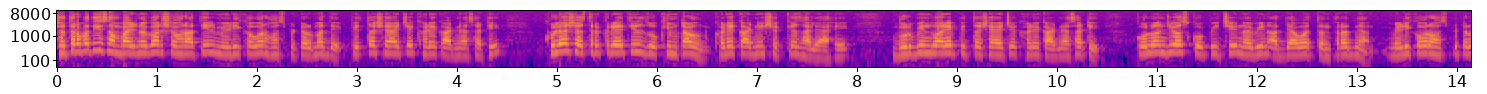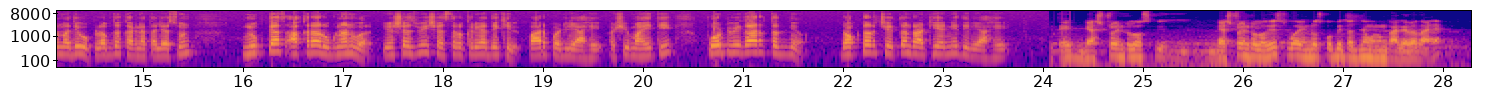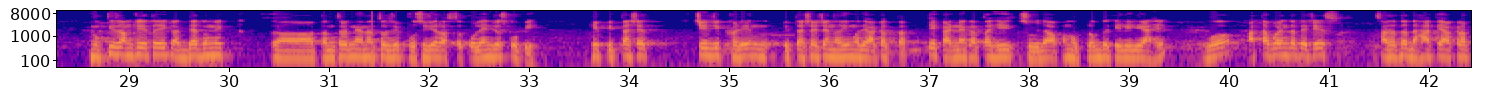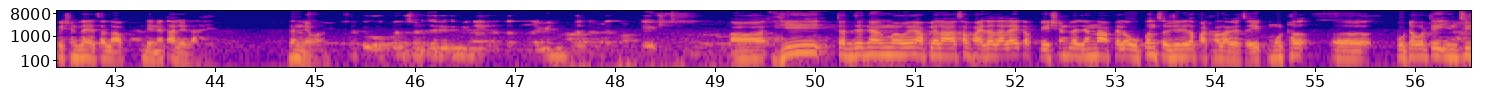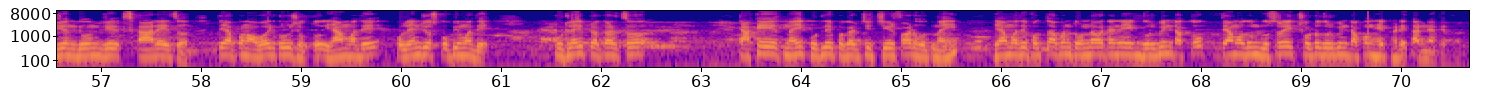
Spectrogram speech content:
छत्रपती संभाजीनगर शहरातील मेडिकवर हॉस्पिटलमध्ये पित्तशयाचे खडे काढण्यासाठी खुल्या शस्त्रक्रियेतील जोखीम टाळून खडे काढणे शक्य झाले आहे. दुर्बीनद्वारे पित्तशयाचे खडे काढण्यासाठी कोलोंजिओस्कोपीचे नवीन अद्ययावत तंत्रज्ञान मेडिकवर हॉस्पिटलमध्ये उपलब्ध करण्यात आले असून नुकत्याच अकरा रुग्णांवर यशस्वी शस्त्रक्रिया देखील पार पडली आहे अशी माहिती पोटविकार तज्ज्ञ डॉक्टर चेतन राठी यांनी दिली आहे. इथे गॅस्ट्रो गॅस्ट्रोएंटोलॉजिस्ट व एंडोस्कोपी तज्ज्ञ म्हणून कार्यरत आहे. नुकतीच आमच्या इथं एक अत्याधुनिक तंत्रज्ञानाचं जे प्रोसिजर असतं कोलॅन्जिओस्कोपी हे पित्ताशयाचे जे खडे पित्ताशयाच्या नळीमध्ये अटकतात ते काढण्याकरता ही सुविधा आपण उपलब्ध केलेली आहे व आतापर्यंत त्याचे साधारणतः दहा ते अकरा पेशंटला याचा लाभ देण्यात आलेला आहे. धन्यवाद. ओपन सर्जरी तुम्ही नाही नवीन ही तंत्रज्ञानामुळे आपल्याला असा फायदा झाला आहे का पेशंटला ज्यांना आपल्याला ओपन सर्जरीला पाठवा लागायचं एक मोठं पोटावरती इन्सिजन देऊन जे स्कार यायचं ते आपण अवॉइड करू शकतो. ह्यामध्ये कोलेंजिओस्कोपीमध्ये कुठल्याही प्रकारचं टाके येत नाही कुठल्याही प्रकारची चिरफाड होत नाही. यामध्ये फक्त आपण तोंडावाट्याने एक दुर्बीण टाकतो त्यामधून दुसरं एक छोटं दुर्बीण टाकून हे खडे काढण्यात येतात.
